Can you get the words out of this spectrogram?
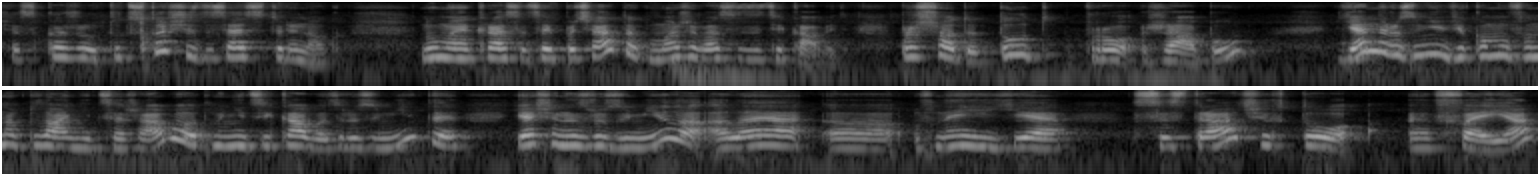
зараз скажу, тут 160 сторінок. Думаю, якраз цей початок може вас зацікавить. Про що тут? Тут про жабу. Я не розумію, в якому вона плані ця жаба. От мені цікаво зрозуміти. Я ще не зрозуміла, але е, в неї є сестра чи хто е, фея,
